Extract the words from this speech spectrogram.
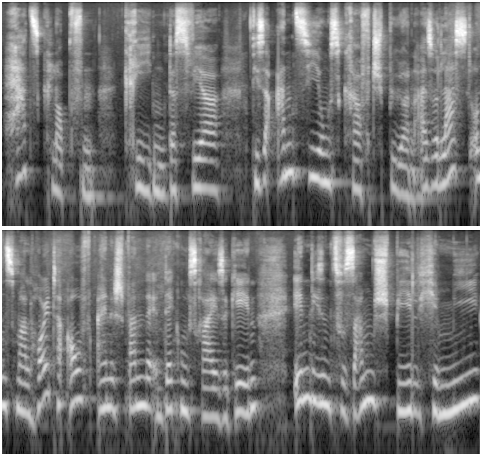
Herzklopfen kriegen, dass wir diese Anziehungskraft spüren. Also lasst uns mal heute auf eine spannende Entdeckungsreise gehen in diesem Zusammenspiel Chemie,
